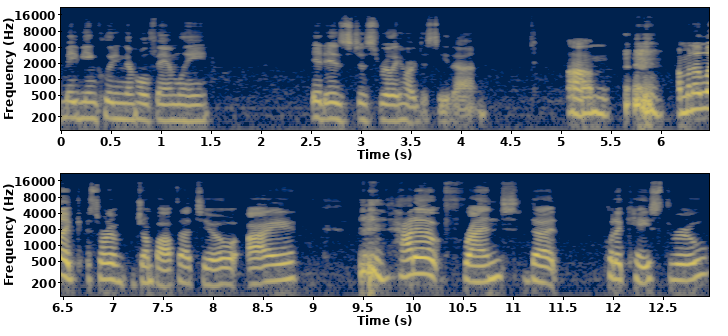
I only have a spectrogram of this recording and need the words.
maybe including their whole family, it is just really hard to see that. Um, I'm gonna like sort of jump off that too. I had a friend that put a case through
